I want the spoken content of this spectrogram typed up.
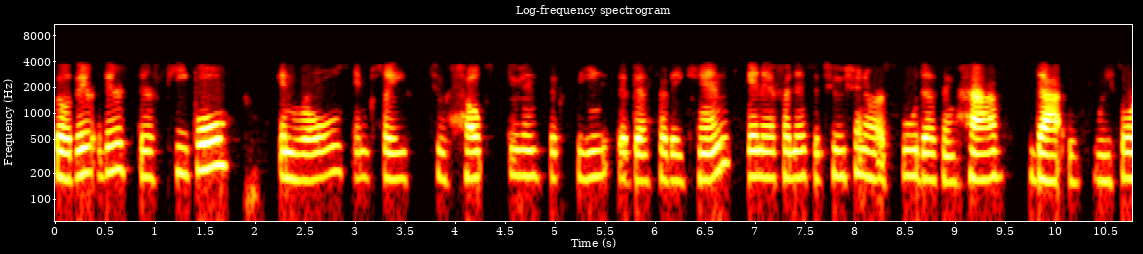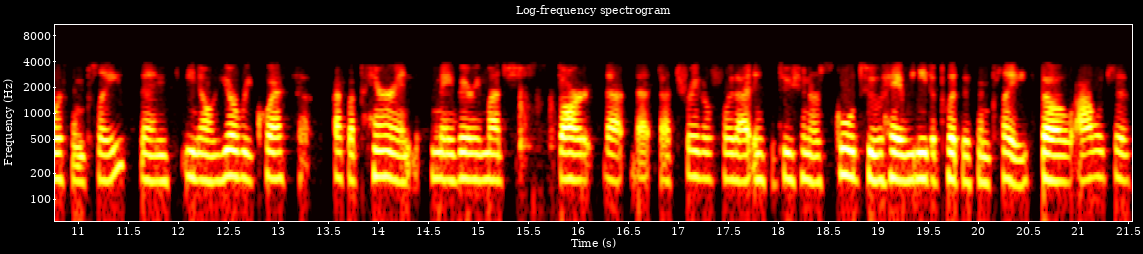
So there there's there's people and roles in place to help students succeed the best that they can. And if an institution or a school doesn't have that resource in place, then you know your request as a parent may very much start that that that trigger for that institution or school to hey we need to put this in place so i would just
